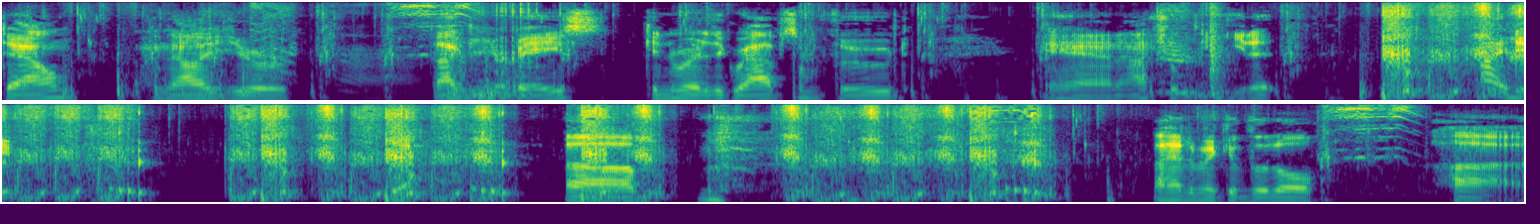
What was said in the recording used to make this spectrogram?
down, and now you're back at your base, getting ready to grab some food and actually eat it. I do. Yeah. Um, I had to make a little uh,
